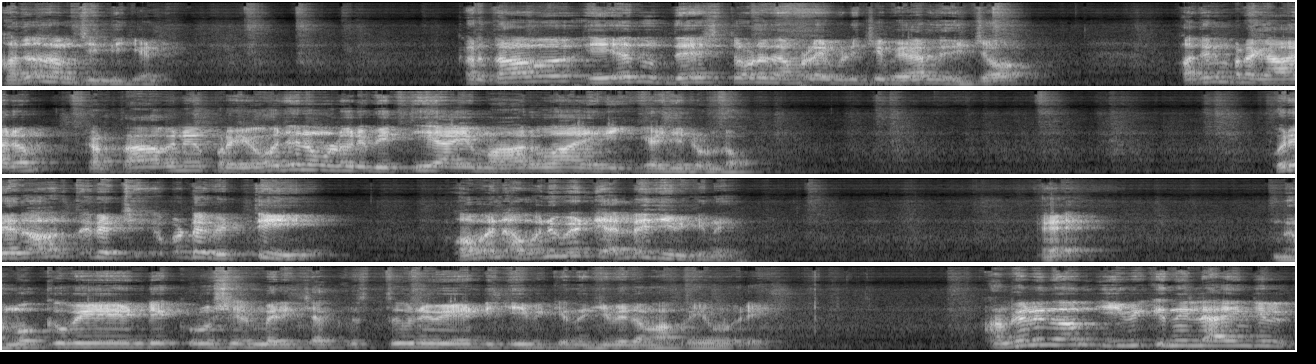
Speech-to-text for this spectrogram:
അത് നാം ചിന്തിക്കണം കർത്താവ് ഏത് ഉദ്ദേശത്തോടെ നമ്മളെ വിളിച്ച് വേർതിരിച്ചോ അതിന് പ്രകാരം കർത്താവിന് പ്രയോജനമുള്ളൊരു വ്യക്തിയായി മാറുവാൻ എനിക്ക് കഴിഞ്ഞിട്ടുണ്ടോ? ഒരു യഥാർത്ഥ രക്ഷിക്കപ്പെട്ട വ്യക്തി അവൻ അവന് വേണ്ടി അല്ല ജീവിക്കുന്നത്. ഏ? നമുക്ക് വേണ്ടി ക്രൂശിൽ മരിച്ച ക്രിസ്തുവിന് വേണ്ടി ജീവിക്കുന്ന ജീവിതമാണ് പ്രിയമുള്ളവരെ അങ്ങനെ നാം ജീവിക്കുന്നില്ല എങ്കിൽ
